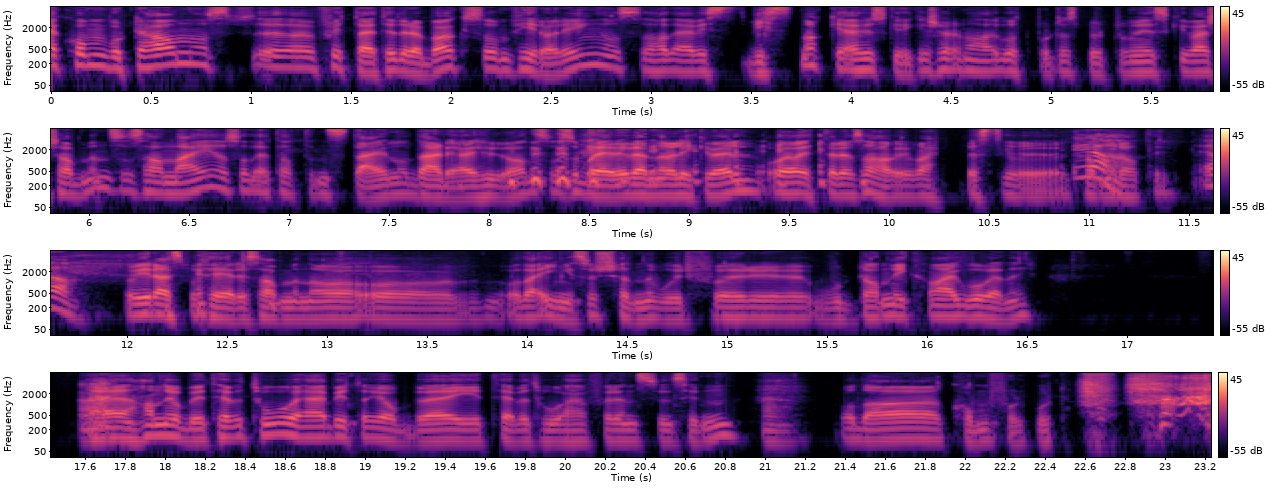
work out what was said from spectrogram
jeg kom bort til han, og flytta jeg til Drøbak som fireåring. Og så hadde jeg visst, visstnok, jeg husker ikke sjøl, men hadde gått bort og spurt om vi skulle være sammen. Så sa han nei, og så hadde jeg tatt en stein og dælja i huet hans, og så ble vi venner allikevel. Og etter det så har vi vært bestekamerater. Ja. Og vi reiser på ferie sammen, og, og, og det er ingen som skjønner hvorfor, hvordan vi kan være gode venner. Nei. Eh, Han jobber i TV 2, og jeg begynte å jobbe i TV 2 her for en stund siden. Ja. Og da kom folk bort. Hæ?!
